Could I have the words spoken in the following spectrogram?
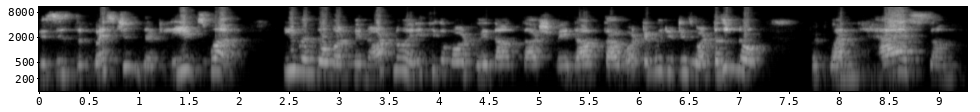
This is the question that leads one, even though one may not know anything about Vedanta, Shmedanta, whatever it is, one doesn't know, but one has some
